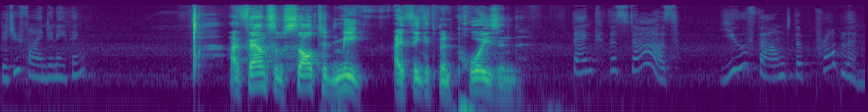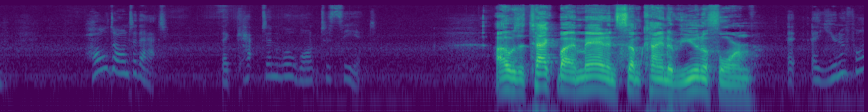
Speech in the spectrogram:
Did you find anything? I found some salted meat. I think it's been poisoned. Thank the stars. You found the problem. Hold on to that. The captain will want to see it. I was attacked by a man in some kind of uniform. A, a uniform?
